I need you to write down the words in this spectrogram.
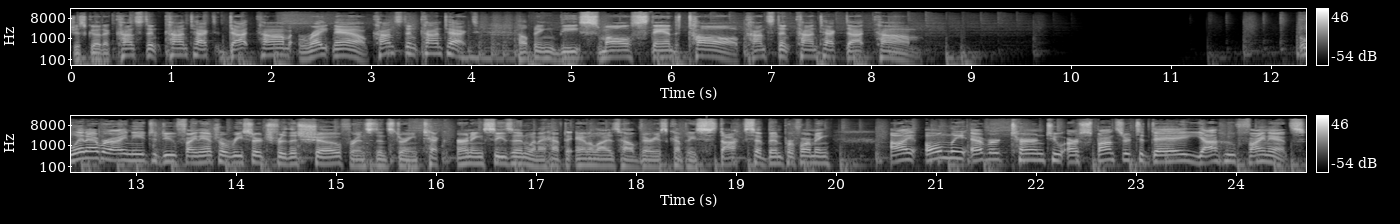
Just go to constantcontact.com right now. Constant Contact, helping the small stand tall. ConstantContact.com. Whenever I need to do financial research for this show, for instance, during tech earnings season, when I have to analyze how various companies' stocks have been performing, I only ever turn to our sponsor today, Yahoo Finance.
